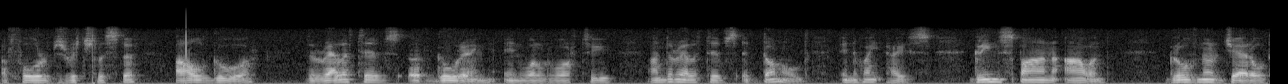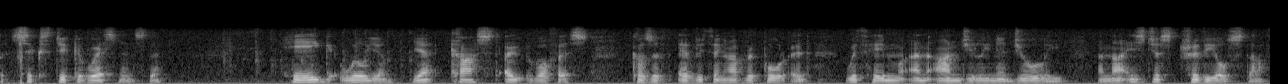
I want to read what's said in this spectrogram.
a Forbes rich lister Al Gore the relatives of Goring in World War II and the relatives of Donald in the White House, Greenspan Alan, Grosvenor Gerald, 6th Duke of Westminster, Hague William, yeah, cast out of office because of everything I've reported with him and Angelina Jolie, and that is just trivial stuff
